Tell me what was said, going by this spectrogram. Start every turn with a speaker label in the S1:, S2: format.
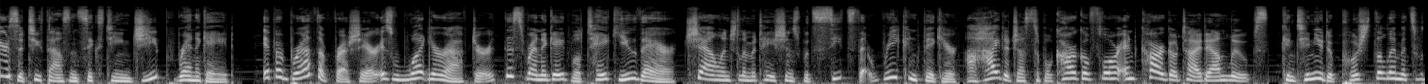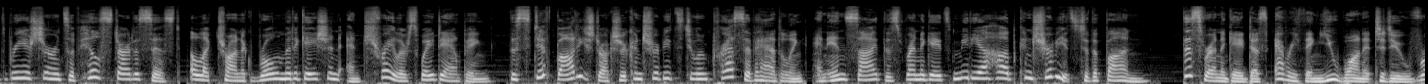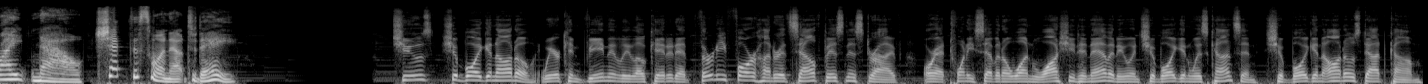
S1: Here's a 2016 Jeep Renegade. If a breath of fresh air is what you're after, this Renegade will take you there. Challenge limitations with seats that reconfigure, a height adjustable cargo floor, and cargo tie down loops. Continue to push the limits with reassurance of Hill Start Assist, electronic roll mitigation, and trailer sway damping. The stiff body structure contributes to impressive handling, and inside this Renegade's media hub contributes to the fun. This Renegade does everything you want it to do right now. Check this one out today.
S2: Choose Sheboygan Auto. We're conveniently located at 3400 South Business Drive or at 2701 Washington Avenue in Sheboygan, Wisconsin. SheboyganAutos.com.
